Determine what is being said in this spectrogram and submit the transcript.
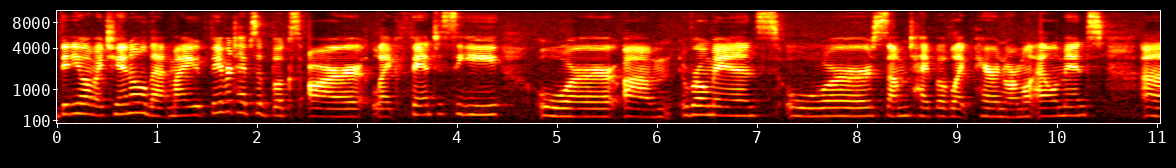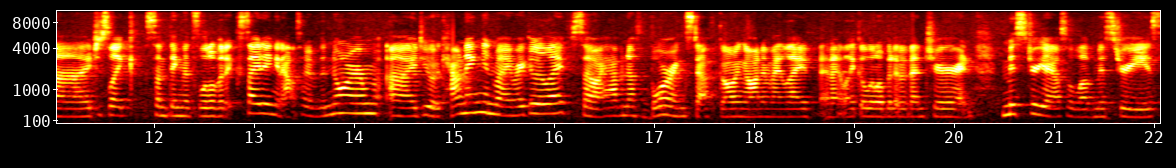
video on my channel, that my favorite types of books are like fantasy or um, romance or some type of like paranormal element. Uh, just like something that's a little bit exciting and outside of the norm. Uh, I do accounting in my regular life, so I have enough boring stuff going on in my life, and I like a little bit of adventure and mystery. I also love mysteries.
